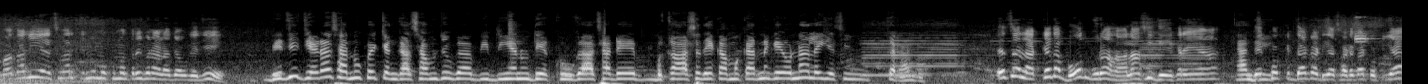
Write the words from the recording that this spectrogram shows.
ਮਾਤਾ ਜੀ ਇਸ ਵਾਰ ਕਿਹਨੂੰ ਮੁੱਖ ਮੰਤਰੀ ਬਣਾਉਣਾ ਚਾਹੋਗੇ ਜੀ? ਵੀਰ ਜੀ ਜਿਹੜਾ ਸਾਨੂੰ ਕੋਈ ਚੰਗਾ ਸਮਝੂਗਾ ਬੀਬੀਆਂ ਨੂੰ ਦੇਖੂਗਾ ਸਾਡੇ ਵਿਕਾਸ ਦੇ ਕੰਮ ਕਰਨਗੇ ਉਹਨਾਂ ਲਈ ਅਸੀਂ ਕਰਾਂਗੇ। ਇਸ ਇਲਾਕੇ ਦਾ ਬਹੁਤ ਬੁਰਾ ਹਾਲ ਆ ਅਸੀਂ ਦੇਖ ਰਹੇ ਹਾਂ। ਹਾਂਜੀ। ਦੇਖੋ ਕਿੱਦਾਂ ਤੁਹਾਡੀਆਂ ਸੜਕਾਂ ਟੁੱਟੀਆਂ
